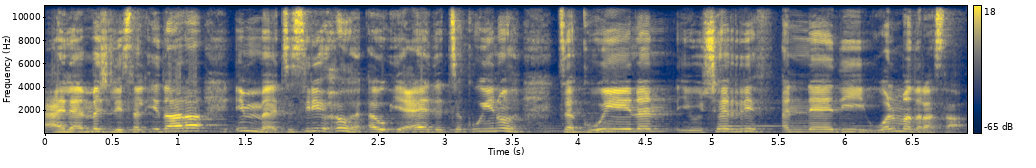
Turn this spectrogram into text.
على مجلس الإدارة إما تسريحه أو إعادة تكوينه. تكوينا يشرف النادي والمدرسة.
